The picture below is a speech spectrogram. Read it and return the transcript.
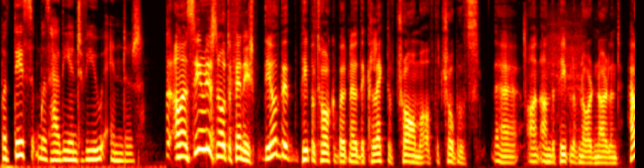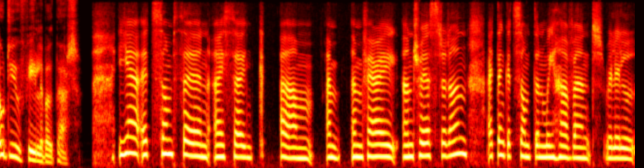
But this was how the interview ended. On a serious note to finish, do you know that people talk about now the collective trauma of the Troubles uh, on, on the people of Northern Ireland? How do you feel about that? Yeah, it's something I think um, I'm I'm very interested in. I think it's something we haven't really l-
